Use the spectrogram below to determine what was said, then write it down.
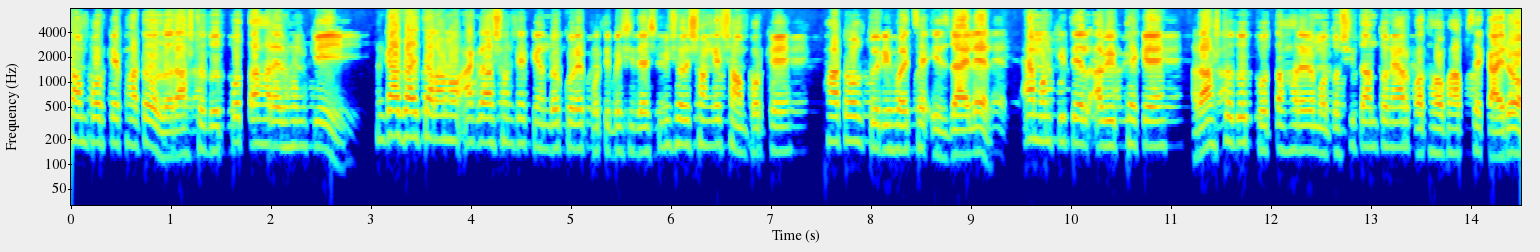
সম্পর্কে ফাটল রাষ্ট্রদূত প্রত্যাহারের হুমকি। গাজায় চালানো আগ্রাসনকে কেন্দ্র করে প্রতিবেশী দেশ মিশরের সঙ্গে সম্পর্কে ফাটল তৈরি হয়েছে ইসরায়েলের। এমনকি তেল আবিব থেকে রাষ্ট্রদূত প্রত্যাহারের মতো সিদ্ধান্ত নেওয়ার কথাও ভাবছে কায়রো।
